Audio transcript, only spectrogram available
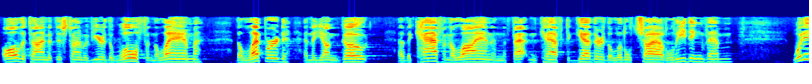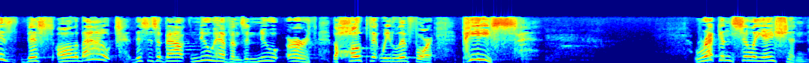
all the time at this time of year. The wolf and the lamb, the leopard and the young goat, uh, the calf and the lion and the fattened calf together, the little child leading them. What is this all about? This is about new heavens and new earth, the hope that we live for, peace, reconciliation,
